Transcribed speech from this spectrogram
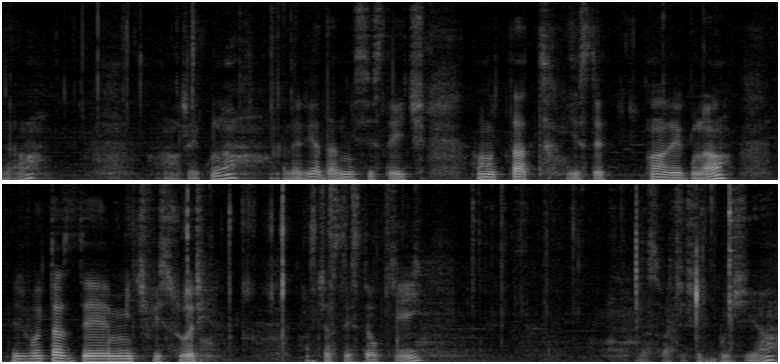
Da. În regulă. Galeria de admis este aici. Am uitat, este în regulă. Deci vă uitați de mici fisuri. Aceasta este ok. Să face și bujia.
